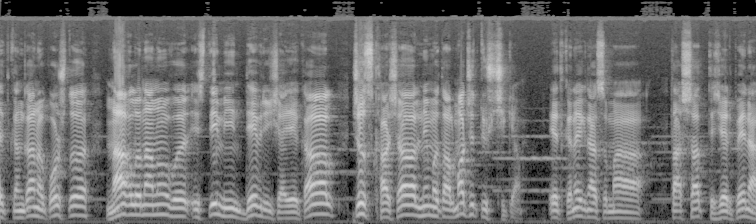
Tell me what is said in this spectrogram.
այդ կնգանը կոշտը նաղլնանու վր իստիմին դևրիշա եկալ ճս քաշալ նիմտալ մաչը ճուշչիկամ այդ կնեկն ասումա տաշատ դժերբենա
